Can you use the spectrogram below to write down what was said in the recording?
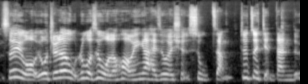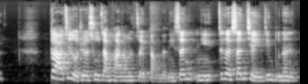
所以我，我我觉得，如果是我的话，我应该还是会选树葬，就是最简单的。对啊，其实我觉得树葬花葬是最棒的。你生你这个生前已经不能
